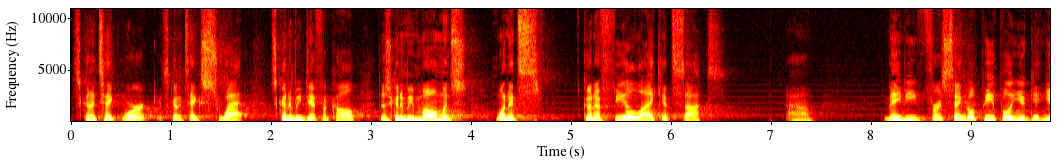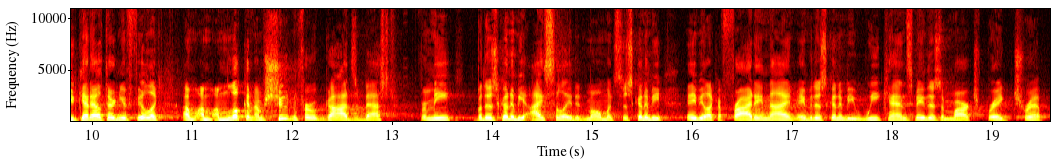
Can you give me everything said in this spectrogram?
It's going to take work. It's going to take sweat. It's going to be difficult. There's going to be moments when it's going to feel like it sucks. Um, Maybe for single people, you get, you get out there and you feel like, I'm, I'm, I'm looking, I'm shooting for God's best for me, but there's going to be isolated moments. There's going to be maybe like a Friday night, maybe there's going to be weekends, maybe there's a March break trip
